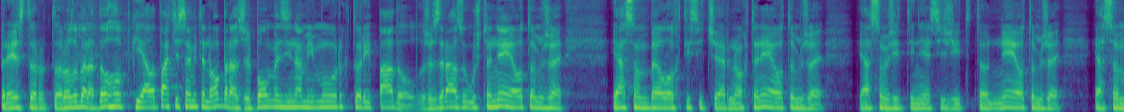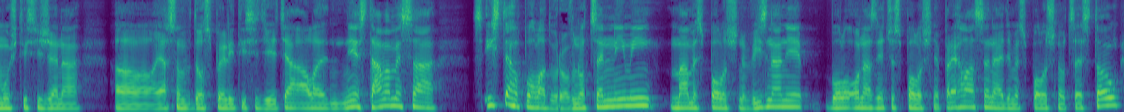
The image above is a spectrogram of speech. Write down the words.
priestor to rozoberať do hĺbky, ale páči sa mi ten obraz, že bol medzi nami múr, ktorý padol. Že zrazu už to nie je o tom, že ja som beloch, ty si černoch. To nie je o tom, že ja som žid, ty nie si žid. To nie je o tom, že ja som muž, ty si žena, uh, ja som dospelý, ty si dieťa. Ale nie, stávame sa z istého pohľadu rovnocennými, máme spoločné význanie, bolo o nás niečo spoločne prehlásené, ideme spoločnou cestou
